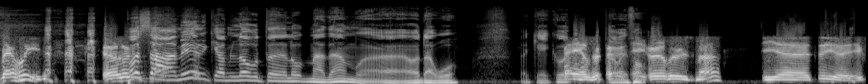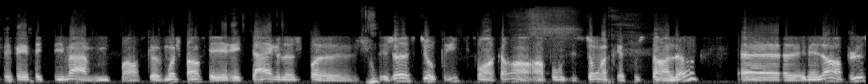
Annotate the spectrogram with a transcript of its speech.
Ben oui. Pas 100 000 comme l'autre euh, l'autre madame à Ottawa. Fait écoute, ben, heureusement. Puis, euh, tu sais, euh, effectivement, en tout cas, moi, je pense qu'Éric Kerr, là, je suis oh. déjà surpris qu'ils soient encore en, position après tout ce temps-là. Euh, mais là, en plus,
